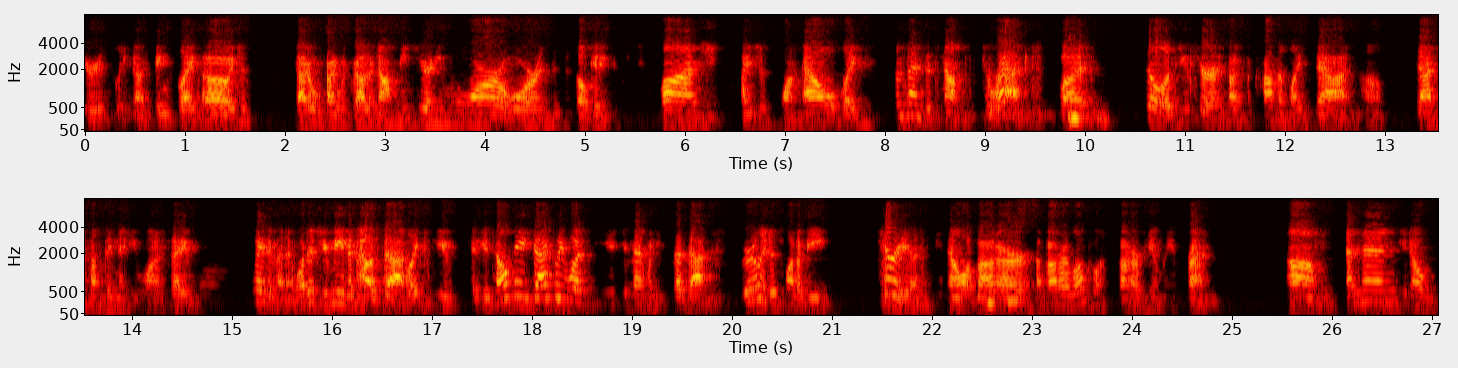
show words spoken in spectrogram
seriously. You know, things like, oh, I just, I, don't, I would rather not be here anymore, or this is all getting to be too much. I just want out. Like sometimes it's not direct, but still, if you hear a, comment like that, um, that's something that you want to say. Wait a minute, what did you mean about that? Like, can you can you tell me exactly what you, you meant when you said that? We really just want to be curious, you know, about our about our loved ones, about our family and friends. Um, and then, you know,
